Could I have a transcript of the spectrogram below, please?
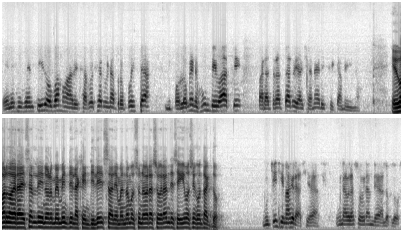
en ese sentido, vamos a desarrollar una propuesta y por lo menos un debate para tratar de allanar ese camino. Eduardo, agradecerle enormemente la gentileza, le mandamos un abrazo grande, seguimos en contacto. Muchísimas gracias, un abrazo grande a los dos.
